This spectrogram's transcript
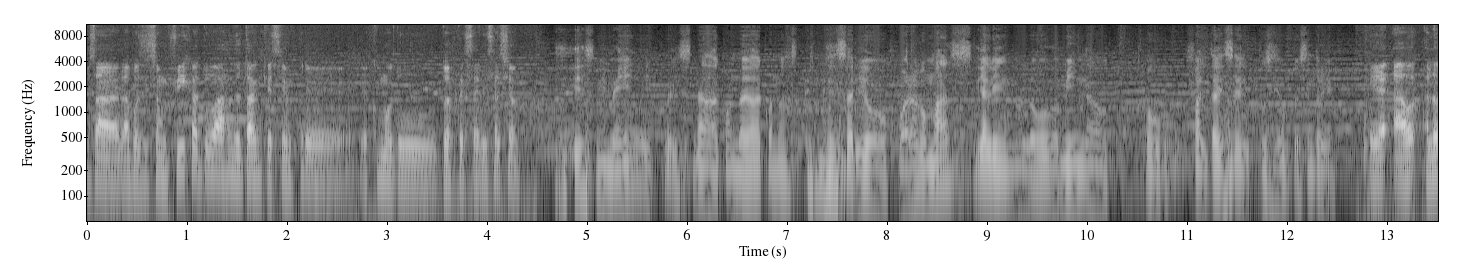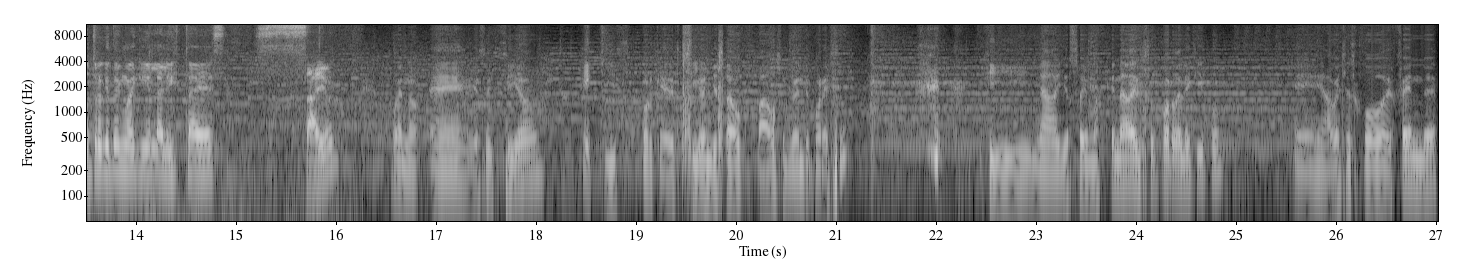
O sea, la posición fija tú vas de tanque siempre es como tu, especialización. Es mi main y pues nada, cuando, cuando es necesario jugar algo más y alguien no lo domina o, falta esa posición, pues entro yo. Eh, al otro que tengo aquí en la lista es Zion. Bueno, eh, yo soy Zion, X porque Zion ya estaba ocupado simplemente por eso. y nada, yo soy más que nada el support del equipo. Eh, a veces juego Defender,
